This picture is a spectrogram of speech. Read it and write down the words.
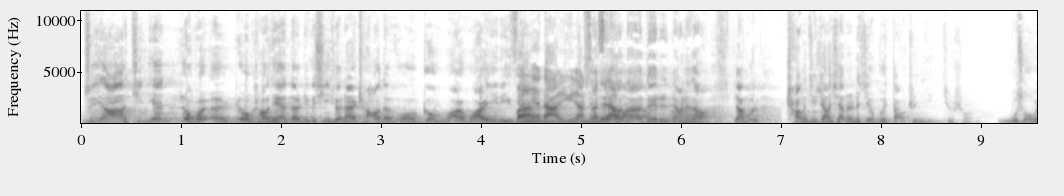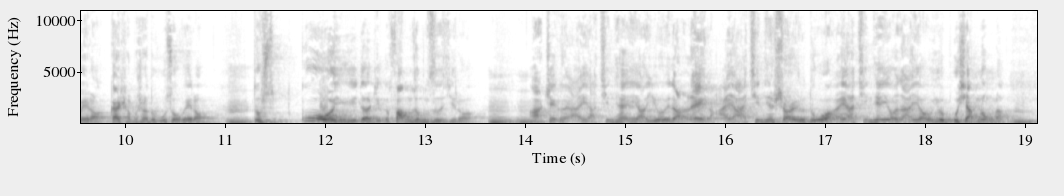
所以啊，今天热火呃热火朝天的，这个心血来潮的，跟我跟我玩玩一礼拜，三天打鱼两天三天晒网对对，两天晒网啊。然后长期这样下来的结果会导致你就说无所谓了，干什么事儿都无所谓了，嗯，都是过于的这个放纵自己了，嗯嗯，啊，这个哎呀，今天呀有一点累了，哎呀，今天事儿又多，哎呀，今天又哪又又不想弄了，嗯，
